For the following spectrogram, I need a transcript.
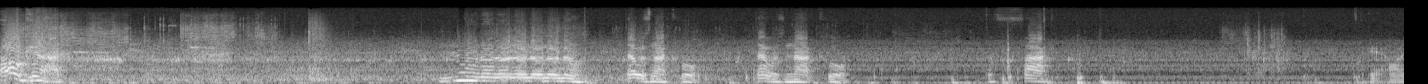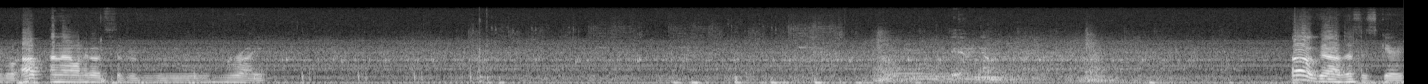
Oh god! No, no, no, no, no, no, no. That was not cool. That was not cool. The fuck? Okay, I want to go up, and then I want to go to the right. There we go. Oh god, this is scary.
